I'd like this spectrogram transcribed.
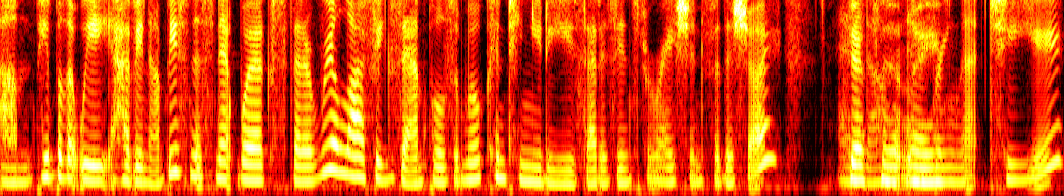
um, people that we have in our business networks that are real life examples, and we'll continue to use that as inspiration for the show. And, um, and Definitely. bring that to you.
